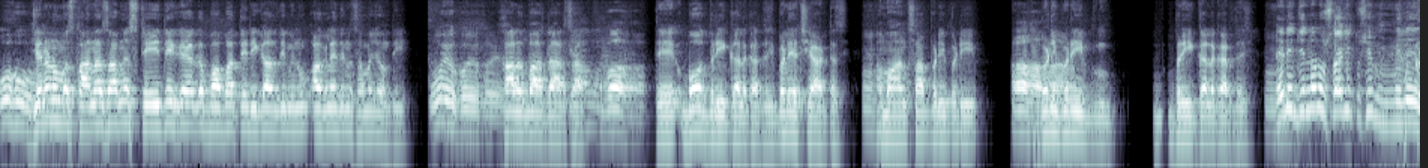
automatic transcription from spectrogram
ਓਹੋ। ਜਿਨ੍ਹਾਂ ਨੂੰ ਮਸਤਾਨਾ ਸਾਹਿਬ ਨੇ ਸਟੇਜ ਤੇ ਕਿਹਾ ਕਿ ਬਾਬਾ ਤੇਰੀ ਗੱਲ ਦੀ ਮੈਨੂੰ ਅਗਲੇ ਦਿਨ ਸਮਝ ਆਉਂਦੀ। ਓਏ ਹੋਏ ਹੋਏ। ਖਾਲਦ ਬਾਸ ਡਾਰ ਸਾਹਿਬ। ਵਾਹ ਵਾਹ। ਤੇ ਬਹੁਤ ਬਰੀਕ ਗੱਲ ਕਰਦੇ ਸੀ ਬੜੇ ਅੱਛੇ ਆਰਟਿਸਟ ਸੀ। ਅਮਾਨ ਸਾਹਿਬ ਬੜੀ ਬੜੀ ਆਹ ਬੜੀ ਬੜੀ ਬਰੀਕ ਗੱਲ ਕਰਦੇ ਸੀ। ਨਹੀਂ ਨਹੀਂ ਜਿਨ੍ਹਾਂ ਨੂੰ ਉਸਤਾਦ ਜੀ ਤੁਸੀਂ ਮਿਲੇ। ਹੋ,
